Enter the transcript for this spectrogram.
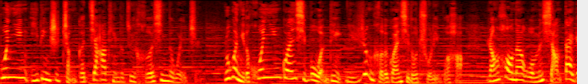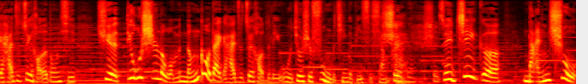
婚姻一定是整个家庭的最核心的位置。如果你的婚姻关系不稳定，你任何的关系都处理不好。然后呢，我们想带给孩子最好的东西，却丢失了我们能够带给孩子最好的礼物，就是父母亲的彼此相爱。是的，是。所以这个难处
